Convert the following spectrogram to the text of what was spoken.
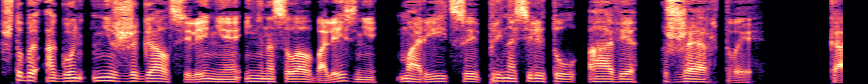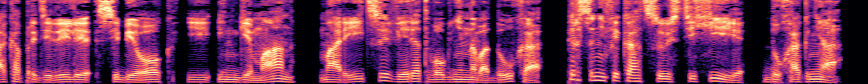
чтобы огонь не сжигал селения и не насылал болезни, марийцы приносили Тул-Аве жертвы. Как определили Сибиок и Ингеман, марийцы верят в огненного духа, персонификацию стихии, дух огня,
